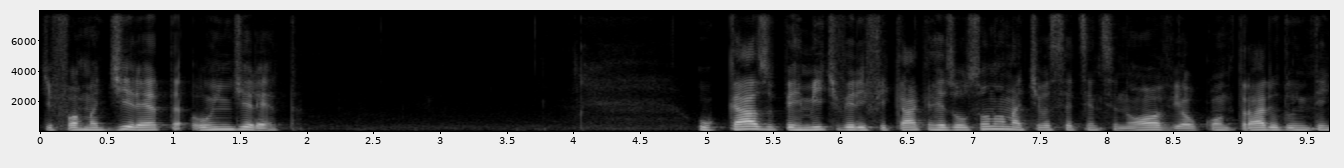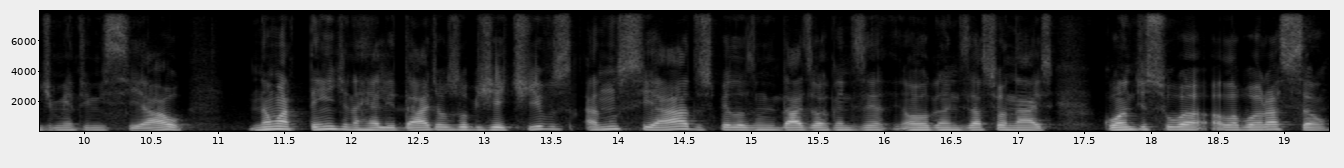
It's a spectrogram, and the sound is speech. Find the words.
de forma direta ou indireta. O caso permite verificar que a Resolução Normativa 709, ao contrário do entendimento inicial, não atende, na realidade, aos objetivos anunciados pelas unidades organiza organizacionais quando de sua elaboração.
